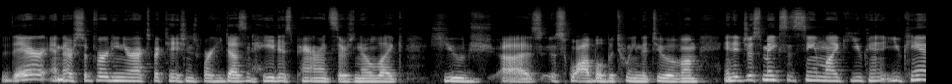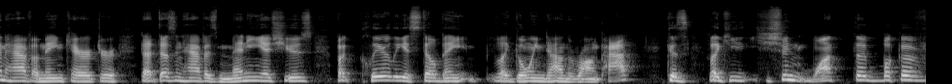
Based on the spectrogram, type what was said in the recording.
there and they're subverting your expectations where he doesn't hate his parents. There's no like huge uh, squabble between the two of them and it just makes it seem like you can you can have a main character that doesn't have as many issues but clearly is still being like going down the wrong path because like he, he shouldn't want the book of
